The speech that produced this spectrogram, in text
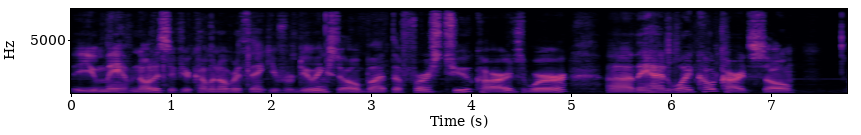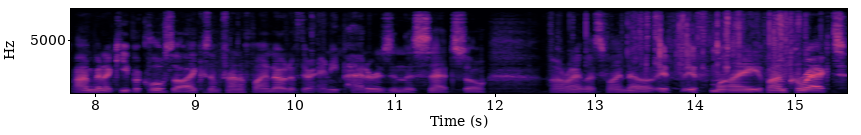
that you may have noticed if you're coming over thank you for doing so but the first two cards were uh, they had white code cards so I'm gonna keep a close eye because I'm trying to find out if there are any patterns in this set so all right let's find out. If if my if I'm correct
